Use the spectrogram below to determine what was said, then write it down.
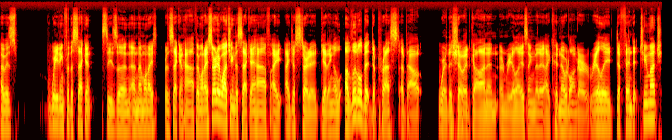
I was waiting for the second season and then when I the second half and when I started watching the second half I, I just started getting a, a little bit depressed about where the show had gone and, and realizing that I could no longer really defend it too much.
